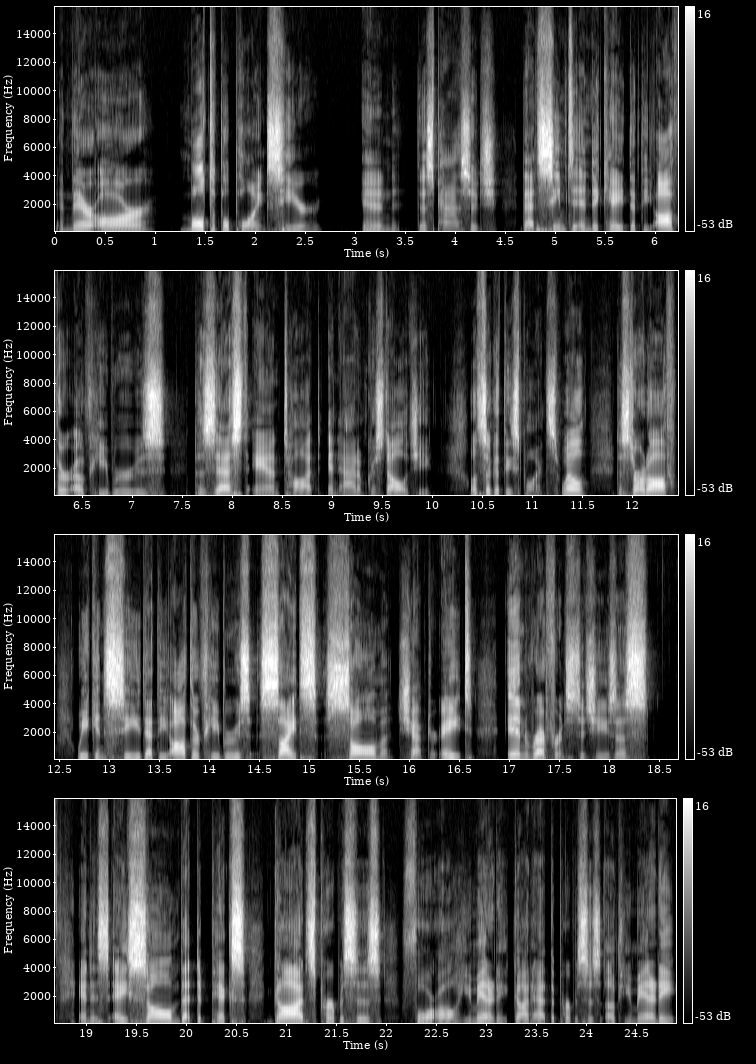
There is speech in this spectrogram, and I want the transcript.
And there are multiple points here in this passage that seem to indicate that the author of Hebrews possessed and taught in Adam Christology. Let's look at these points. Well, to start off, we can see that the author of Hebrews cites Psalm chapter 8 in reference to Jesus, and it's a psalm that depicts God's purposes for all humanity. God had the purposes of humanity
